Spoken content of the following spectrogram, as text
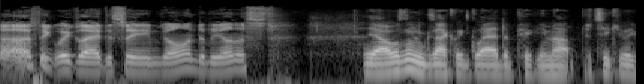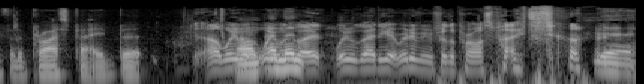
I think we're glad to see him gone. To be honest, yeah, I wasn't exactly glad to pick him up, particularly for the price paid, but uh, we were, Um, we, were then- glad, we were glad to get rid of him for the price paid. So. yeah.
